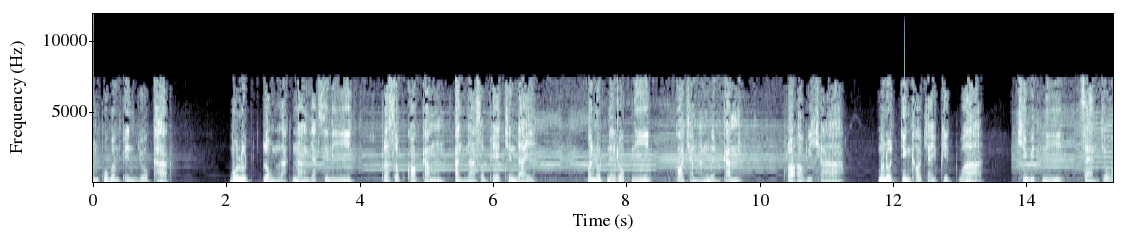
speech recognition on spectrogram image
ท่านผู้บำเพ็ญโยคะ บุรุษหลงรักนางยักษินีประสบเคราะห์กรรมอันน่าสมเพชเช่นใด มนุษย์ในโลกนี้ก็ฉะนั้นเหมือนกัน เพราะอาวิชชามนุษย์จึงเข้าใจผิดว่า ชีวิตนี้แสนจะหว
